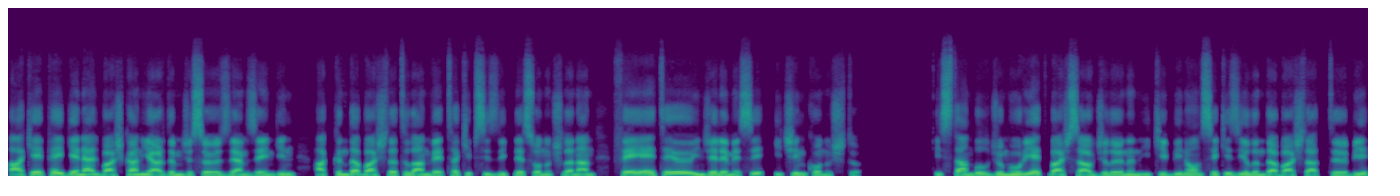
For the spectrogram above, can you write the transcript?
AKP Genel Başkan Yardımcısı Özlem Zengin, hakkında başlatılan ve takipsizlikle sonuçlanan FETÖ incelemesi için konuştu. İstanbul Cumhuriyet Başsavcılığı'nın 2018 yılında başlattığı bir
